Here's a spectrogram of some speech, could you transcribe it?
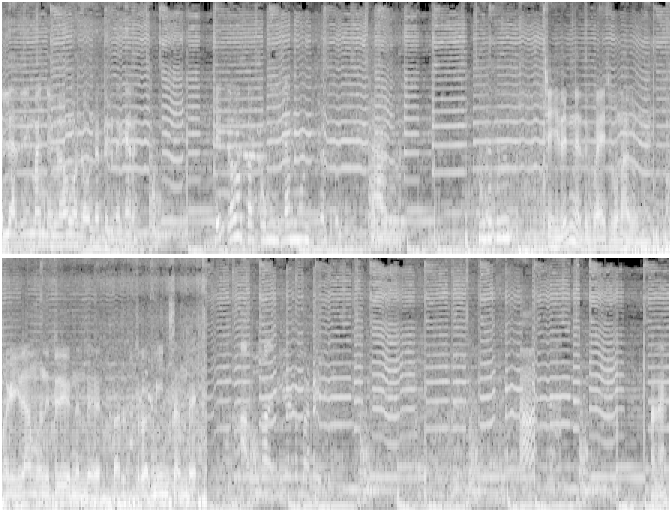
எல்லாத்துலேயும் மஞ்சள் ஒன்று ஒன்று துணியில மூணு ட்ரப் சரி இது என்னது? வயசு போனாங்க ஓகே இதான் வந்துட்டு எங்கள் இந்த பருத்துற மீன் சந்தை. அம்மா நீ என்ன பண்ணுறது? ஆ? அதான்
